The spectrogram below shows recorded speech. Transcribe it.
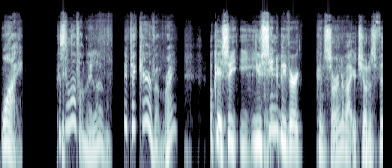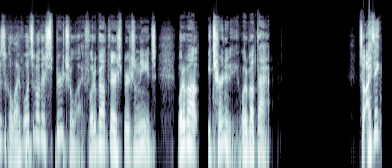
Why? Because they love them. They love them. They take care of them, right? Okay, so y- you seem to be very concerned about your children's physical life. What's about their spiritual life? What about their spiritual needs? What about eternity? What about that? So I think,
